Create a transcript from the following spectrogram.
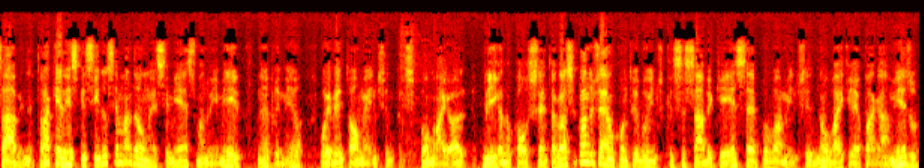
sabe, né? Então, aquele esquecido, você manda um SMS, manda um e-mail, né, primeiro, ou eventualmente, se for maior, liga no call center. Agora, se quando já é um contribuinte que você sabe que esse é, provavelmente não vai querer pagar mesmo,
